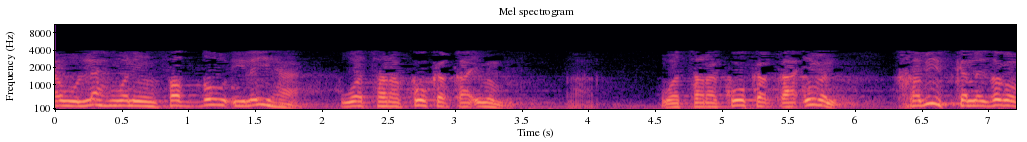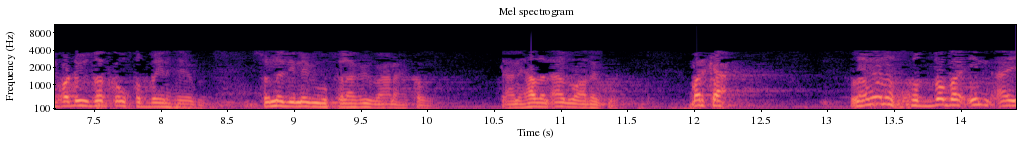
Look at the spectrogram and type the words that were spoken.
aw lahwan infaduu ilayha watarakuuka qaaiman khabiiskana isagoo fadhiyu dadka u khudbaynaya bu sunadii nebigu khilaafay macnaha ka yani hadal aad u adag marka labada khudbaba in ay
